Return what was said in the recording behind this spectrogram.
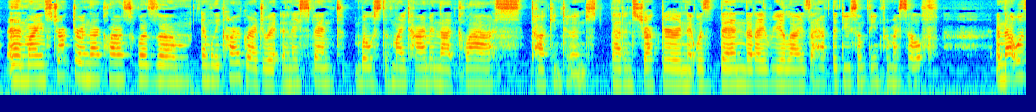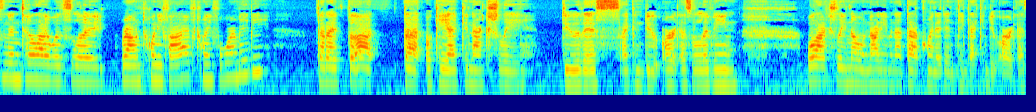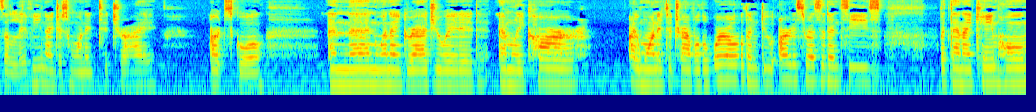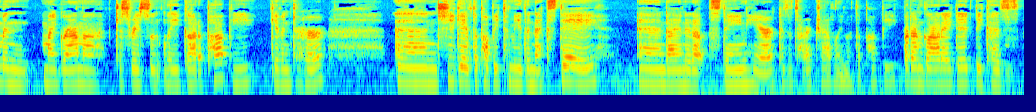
And my instructor in that class was um, Emily Carr graduate, and I spent most of my time in that class talking to that instructor. And it was then that I realized I have to do something for myself. And that wasn't until I was like around 25, 24 maybe, that I thought that, okay, I can actually do this, I can do art as a living. Well, actually, no, not even at that point. I didn't think I can do art as a living. I just wanted to try art school. And then when I graduated Emily Carr, I wanted to travel the world and do artist residencies. But then I came home and my grandma just recently got a puppy given to her. And she gave the puppy to me the next day. And I ended up staying here because it's hard traveling with a puppy. But I'm glad I did because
